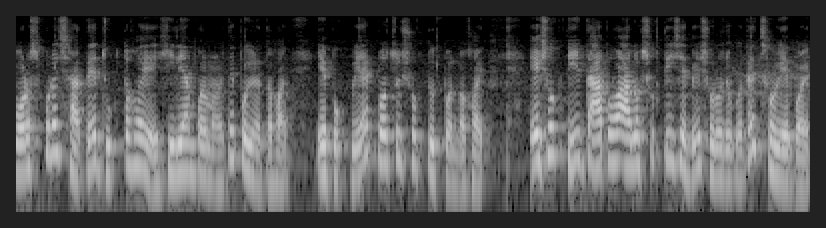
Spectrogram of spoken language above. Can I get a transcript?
পরস্পরের সাথে যুক্ত হয়ে হিলিয়াম পরমাণুতে পরিণত হয়। এ প্রক্রিয়ায় প্রচুর শক্তি উৎপন্ন হয়। এই শক্তি তাপ ও আলোক শক্তি হিসেবে সৌরজগতে ছড়িয়ে পড়ে।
